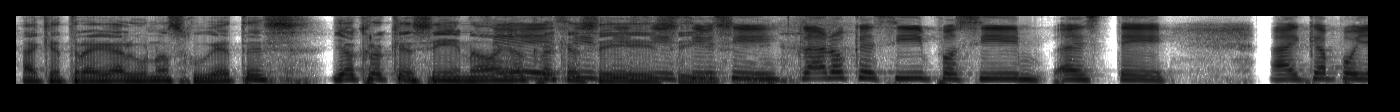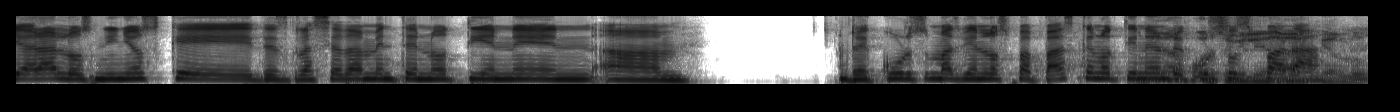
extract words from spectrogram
a que traiga algunos juguetes. Yo creo que sí, ¿no? Yo creo que sí sí, sí, sí, claro que sí, pues sí, este, hay que apoyar a los niños que desgraciadamente no tienen am, recursos, más bien los papás que no tienen Una recursos para... que lo-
